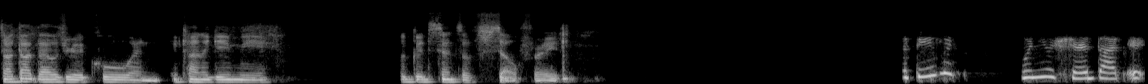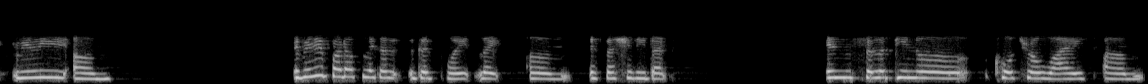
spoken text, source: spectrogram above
so I thought that was really cool, and it kind of gave me a good sense of self, right? I think like when you shared that, it really um, it really brought up like a, a good point, like um, especially that in Filipino cultural wise, um,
